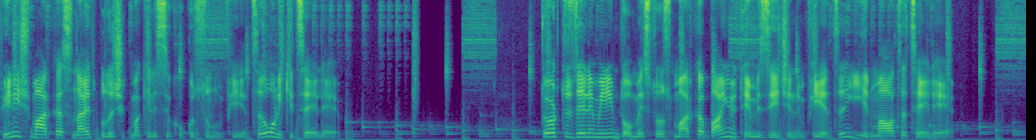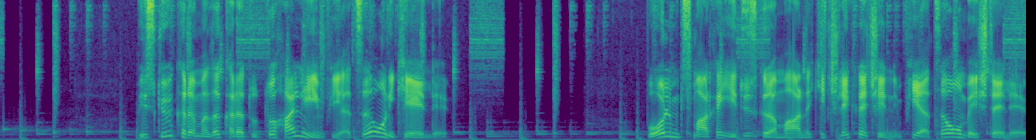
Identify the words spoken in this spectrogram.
Finish markasına ait bulaşık makinesi kokusunun fiyatı 12 TL. 450 milim Domestos marka banyo temizleyicinin fiyatı 26 TL. Bisküvi kremalı karadutlu Halley'in fiyatı 12.50. Bolmix marka 700 gram ağırlığındaki çilek reçelinin fiyatı 15 TL.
